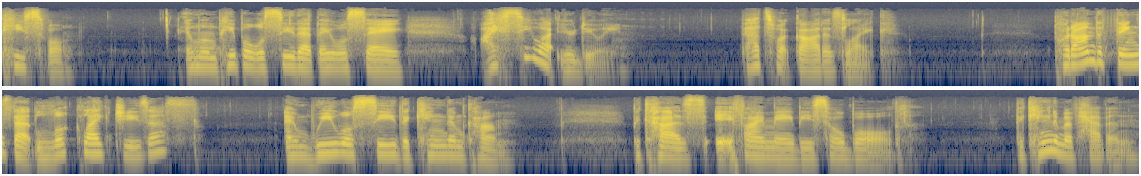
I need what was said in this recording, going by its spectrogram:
peaceful. And when people will see that, they will say, I see what you're doing. That's what God is like. Put on the things that look like Jesus, and we will see the kingdom come. Because if I may be so bold, the kingdom of heaven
